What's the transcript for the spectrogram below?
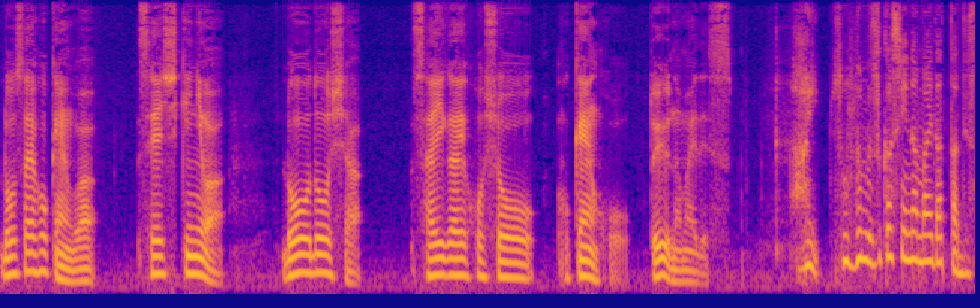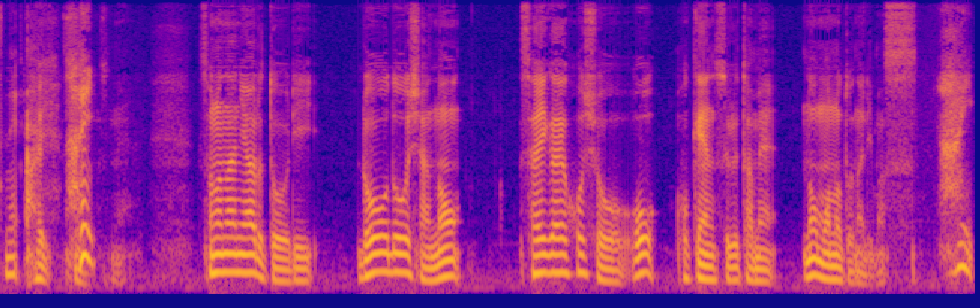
労災保険は正式には労働者災害保障保険法という名前です。はい。そんな難しい名前だったんですね。はい。はい。そうですねその名にある通り労働者の災害保障を保険するためのものとなります。はい。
